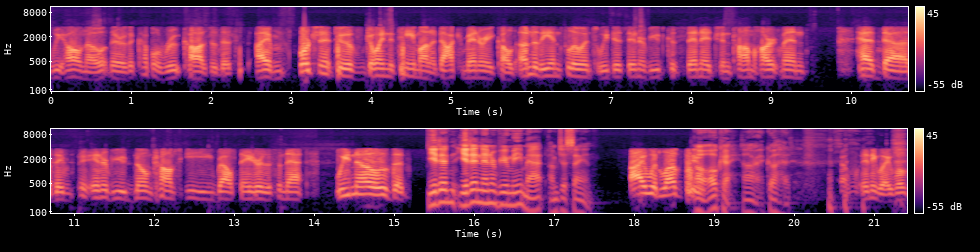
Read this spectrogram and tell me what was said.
we all know, there's a couple root causes of this. I'm fortunate to have joined the team on a documentary called Under the Influence. We just interviewed Kucinich and Thom Hartmann. Had uh, they've interviewed Noam Chomsky, Ralph Nader, this and that. We know that You didn't, you didn't interview me, Matt. I'm just saying. I would love to. Oh, okay. All right. Go ahead. anyway, we'll,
